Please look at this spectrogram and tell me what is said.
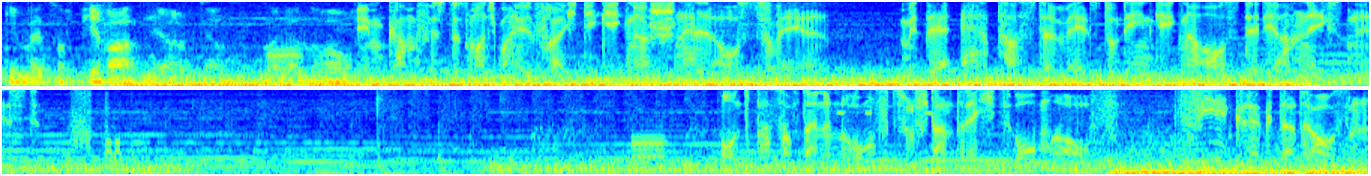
Gehen wir jetzt auf Piratenjagd, ja? Im Kampf ist es manchmal hilfreich, die Gegner schnell auszuwählen. Mit der R-Taste wählst du den Gegner aus, der dir am nächsten ist. Und pass auf deinen Rumpfzustand rechts oben auf. Viel Glück da draußen.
